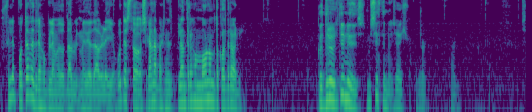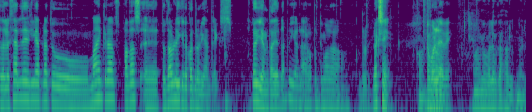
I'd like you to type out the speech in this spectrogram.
φίλε, ποτέ δεν τρέχω πλέον με, το w, με 2W. Ούτε στο, σε κανένα παιχνίδι. Πλέον τρέχω μόνο με το control. Control, τι εννοείς; Μισή εννοείς. Όχι, control. Άντε. Στα τελευταία update λέει απλά του Minecraft πατάς ε, το W και το control για να τρέξεις. Το ίδιο με τα 2W, αλλά εγώ προτιμώ το control. Εντάξει, με Control. βολεύει. Μα Δεν με βολεύει καθόλου την όλη.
